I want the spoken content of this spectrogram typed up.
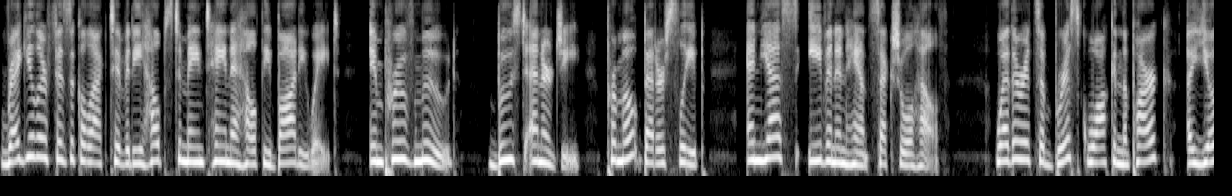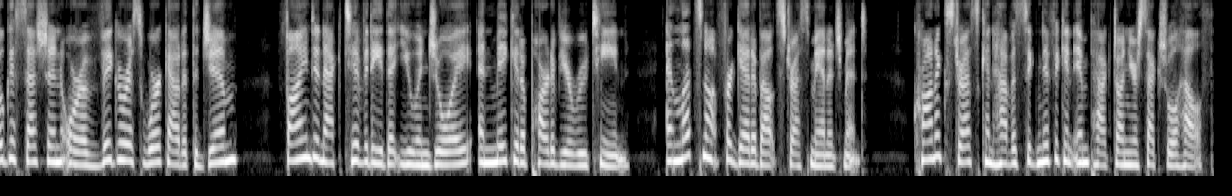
Regular physical activity helps to maintain a healthy body weight, improve mood, boost energy, promote better sleep, and yes, even enhance sexual health. Whether it's a brisk walk in the park, a yoga session, or a vigorous workout at the gym, find an activity that you enjoy and make it a part of your routine. And let's not forget about stress management. Chronic stress can have a significant impact on your sexual health.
